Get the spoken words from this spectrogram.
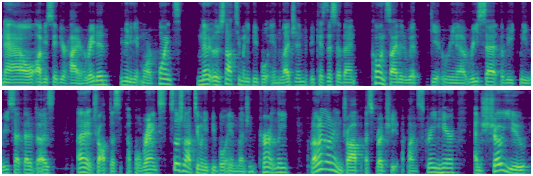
Now, obviously, if you're higher rated, you're going to get more points. No, there's not too many people in Legend because this event coincided with the Arena reset, the weekly reset that it does, and it dropped us a couple ranks. So there's not too many people in Legend currently. But I'm going to go ahead and drop a spreadsheet up on screen here and show you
